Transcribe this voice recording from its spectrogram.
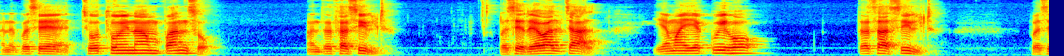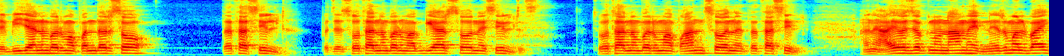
અને પછી ચોથું ઇનામ પાંચસો અને તથા શિલ્ડ. પછી રેવાલ ચાલ, એમાં એકવી હો તથા શિલ્ડ. પછી બીજા નંબરમાં પંદરસો, તથા શિલ્ડ. પછી ચોથા નંબરમાં અગિયારસો અને શિલ્ડ. ચોથા નંબરમાં પાંચસો અને તથા શિલ્ડ. અને આયોજકનું નામ છે નિર્મલભાઈ.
